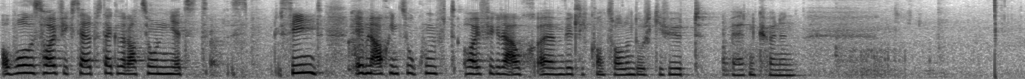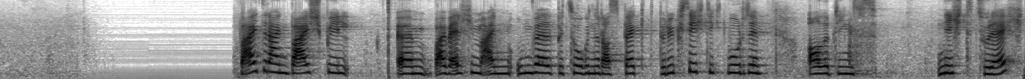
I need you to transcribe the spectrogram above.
obwohl es häufig Selbstdeklarationen jetzt sind, eben auch in Zukunft häufiger auch ähm, wirklich Kontrollen durchgeführt werden können. Weiter ein Beispiel, ähm, bei welchem ein umweltbezogener Aspekt berücksichtigt wurde, allerdings nicht zu Recht.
